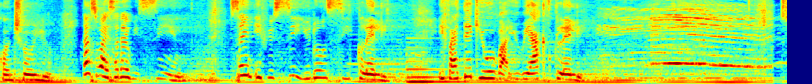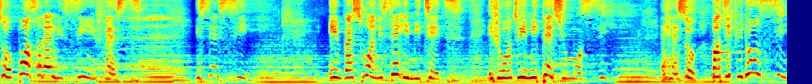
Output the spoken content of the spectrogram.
control you. That's why I started with seeing. Saying if you see, you don't see clearly. If I take you over, you react clearly. So Paul started with seeing first. He says, see. In verse 1, he said imitate. If you want to imitate, you must see. Uh-huh. So, but if you don't see,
